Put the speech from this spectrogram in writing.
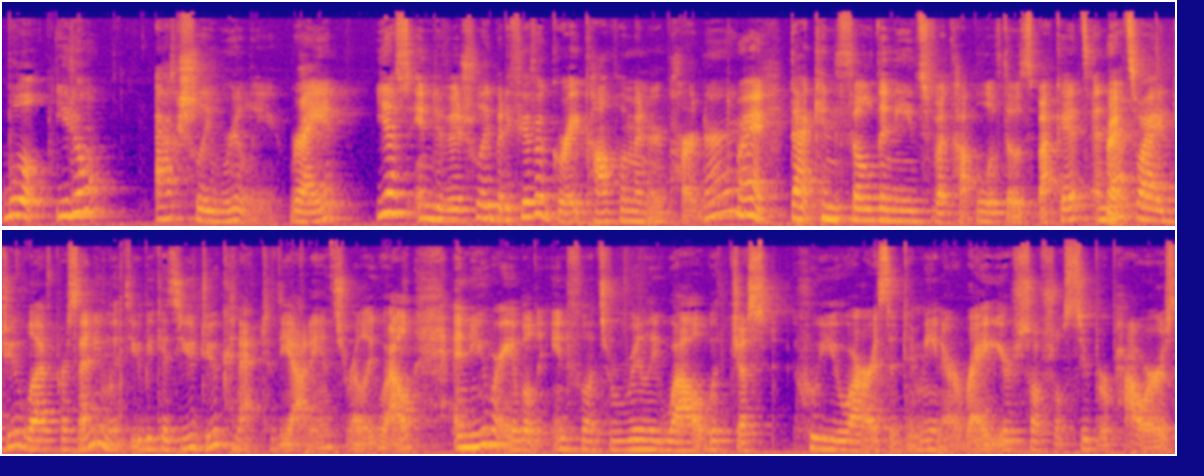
Well, you don't actually really, right? Yes, individually, but if you have a great complementary partner, Right. that can fill the needs of a couple of those buckets. And Right. that's why I do love presenting with you because you do connect to the audience really well and you were able to influence really well with just who you are as a demeanor, right? Your social superpowers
